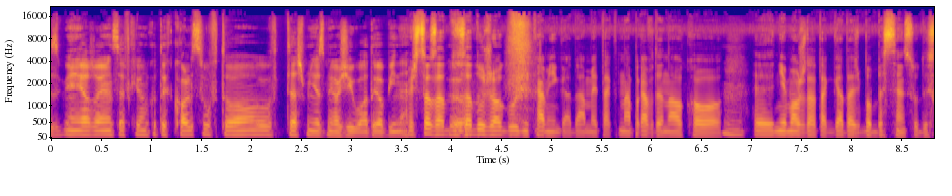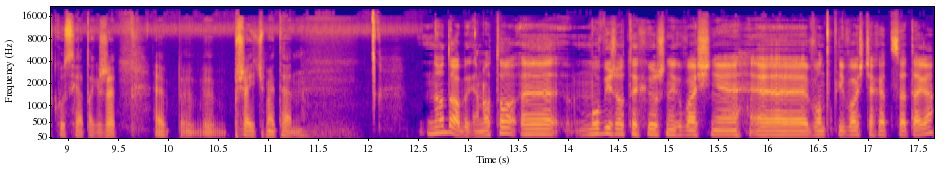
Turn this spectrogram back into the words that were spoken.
zmierzające w kierunku tych kolców, to też mnie zmioziło odrobinę. Wiesz co, za, za dużo ogólnikami gadamy, tak naprawdę naokoło Hmm. nie można tak gadać, bo bez sensu dyskusja, także przejdźmy ten. No dobra, no to e, mówisz o tych różnych właśnie e, wątpliwościach, etc. E,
